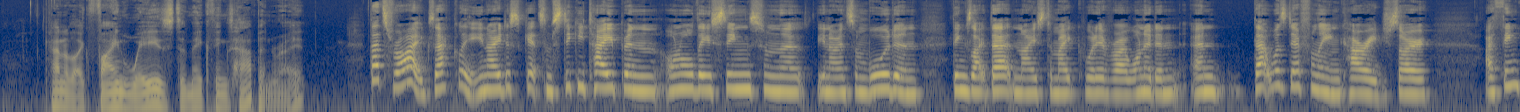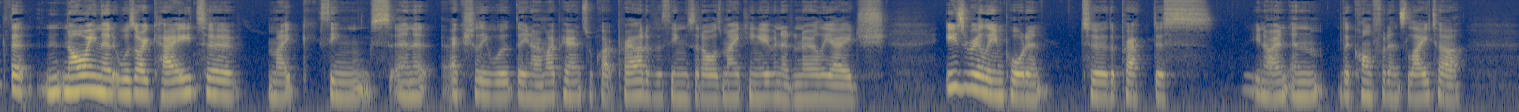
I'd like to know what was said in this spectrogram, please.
kind of like find ways to make things happen, right? That's right, exactly. You know, you just get some sticky tape and on all these things from the, you know, and some wood and things like that. And I used to make whatever I wanted, and and that was definitely encouraged. So I think that knowing that it was okay to make things, and it actually would. You know, my parents were quite proud of the things that I was making, even at an early age, is really important to the practice. You know, and, and the confidence later.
